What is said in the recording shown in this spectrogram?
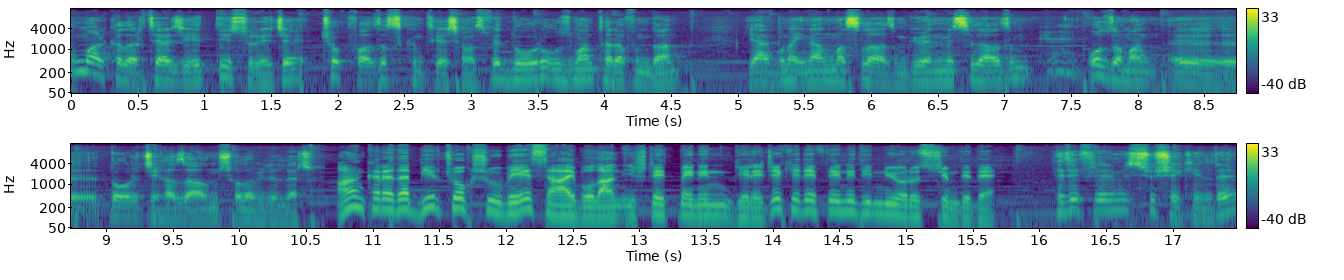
Bu markaları tercih ettiği sürece çok fazla sıkıntı yaşamaz ve doğru uzman tarafından yani buna inanması lazım, güvenmesi lazım. O zaman e, doğru cihazı almış olabilirler. Ankara'da birçok şubeye sahip olan işletmenin gelecek hedeflerini dinliyoruz şimdi de. Hedeflerimiz şu şekilde,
